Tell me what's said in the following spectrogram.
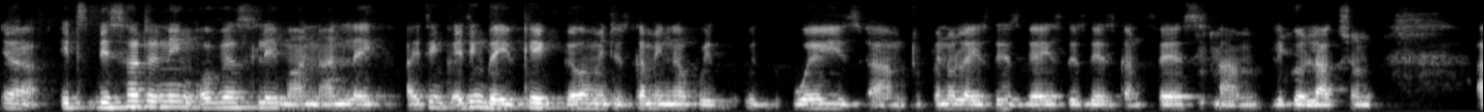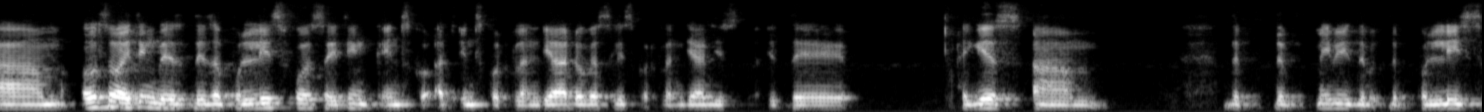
Yeah, it's disheartening, obviously, man. And like, I think I think the UK government is coming up with with ways um, to penalize these guys. These guys can face um, legal action. Um, also, I think there's there's a police force. I think in in Scotland Yard. Obviously, Scotland Yard is, is the, I guess, um, the the maybe the, the police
